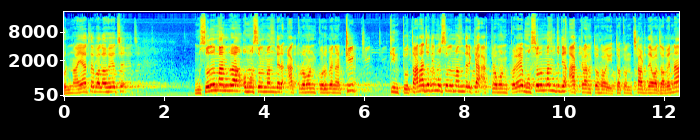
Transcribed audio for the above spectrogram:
অন্য আয়াতে বলা হয়েছে মুসলমানরা ও মুসলমানদের আক্রমণ করবে না, ঠিক? কিন্তু তারা যদি মুসলমানদেরকে আক্রমণ করে, মুসলমান যদি আক্রান্ত হয়, তখন ছাড় দেওয়া যাবে না।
